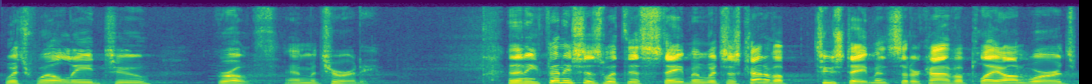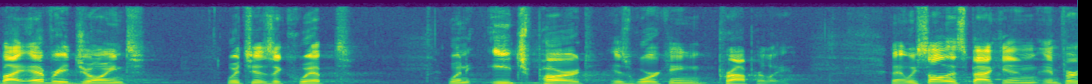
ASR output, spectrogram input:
which will lead to growth and maturity. And then he finishes with this statement, which is kind of a two statements that are kind of a play on words by every joint which is equipped when each part is working properly. And we saw this back in, in 1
